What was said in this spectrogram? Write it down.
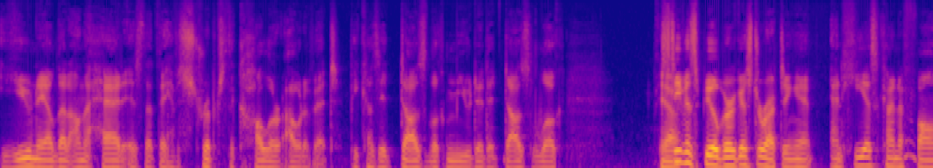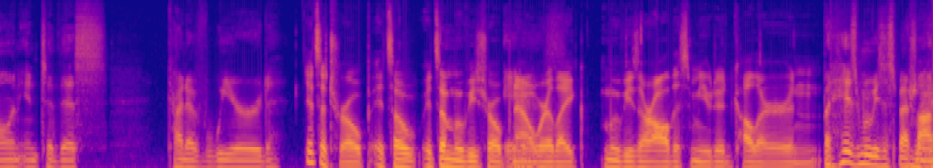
you nailed that on the head is that they have stripped the color out of it because it does look muted. It does look Yeah. Steven Spielberg is directing it, and he has kind of fallen into this kind of weird. It's a trope. It's a it's a movie trope It now where like movies are all this muted color and But his movies, especially, have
